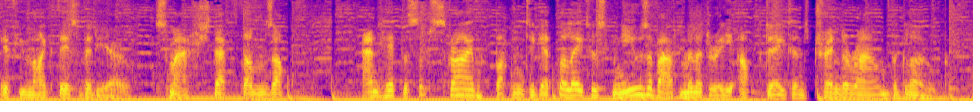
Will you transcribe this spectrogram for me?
If you like this video, smash that thumbs up and hit the subscribe button to get the latest news about military update and trend around the globe.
